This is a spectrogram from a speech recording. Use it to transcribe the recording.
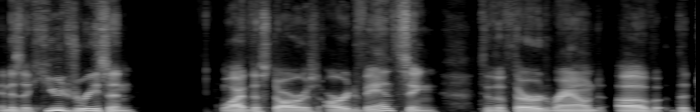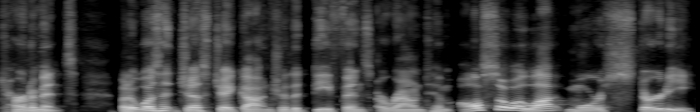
and is a huge reason why the Stars are advancing to the third round of the tournament. But it wasn't just Jake Oettinger, the defense around him, also a lot more sturdy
